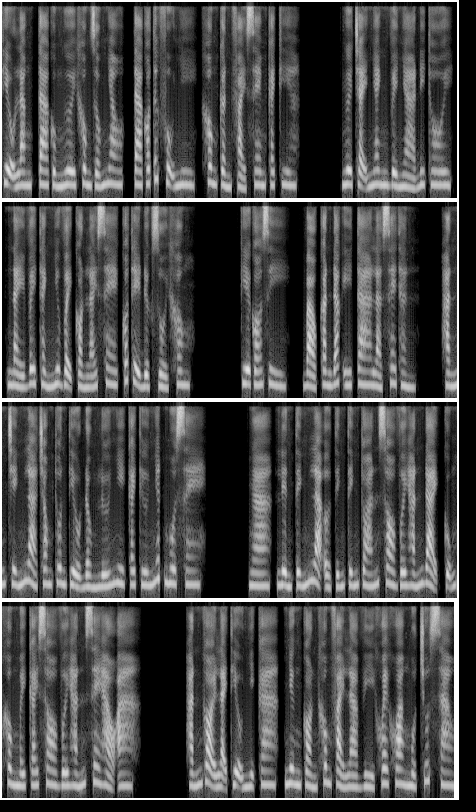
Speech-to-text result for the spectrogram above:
Thiệu lăng ta cùng ngươi không giống nhau, ta có tức phụ nhi, không cần phải xem cái kia. Ngươi chạy nhanh về nhà đi thôi, này vây thành như vậy còn lái xe có thể được rồi không? Kia có gì, bảo căn đắc ý ta là xe thần. Hắn chính là trong thôn tiểu đồng lứa nhi cái thứ nhất mua xe. Nga, liền tính là ở tính tính toán so với hắn đại cũng không mấy cái so với hắn xe hảo A. Hắn gọi lại thiệu nhị ca, nhưng còn không phải là vì khoe khoang một chút sao.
